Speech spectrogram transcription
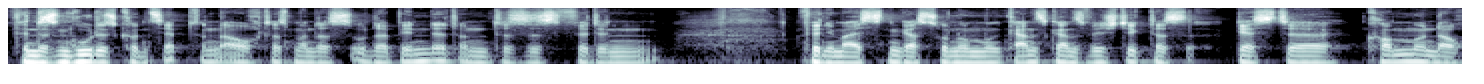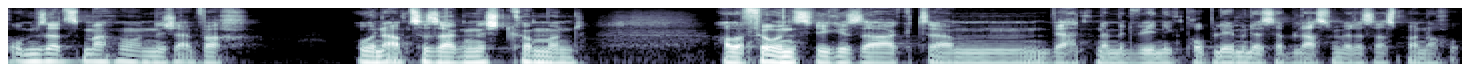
finde es ein gutes Konzept und auch, dass man das unterbindet. Und das ist für, den, für die meisten Gastronomen ganz, ganz wichtig, dass Gäste kommen und auch Umsatz machen und nicht einfach ohne abzusagen nicht kommen. Und, aber für uns, wie gesagt, ähm, wir hatten damit wenig Probleme, deshalb lassen wir das erstmal noch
